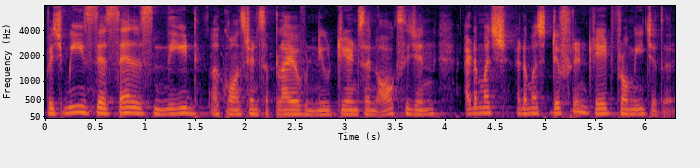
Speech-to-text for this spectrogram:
which means their cells need a constant supply of nutrients and oxygen at a much at a much different rate from each other.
